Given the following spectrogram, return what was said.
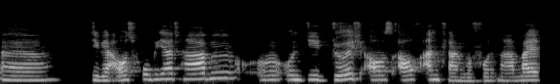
äh, die wir ausprobiert haben äh, und die durchaus auch Anklang gefunden haben, weil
